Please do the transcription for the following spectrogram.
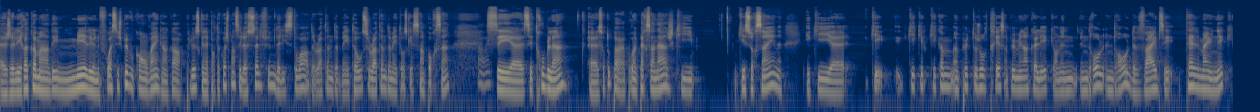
Euh, je l'ai recommandé mille et une fois. Si je peux vous convaincre encore plus que n'importe quoi, je pense que c'est le seul film de l'histoire de Rotten Tomatoes, sur Rotten Tomatoes qui est 100%. Ah euh, c'est, troublant, euh, surtout pour un personnage qui, qui est sur scène et qui, qui, qui, qui, est comme un peu toujours triste, un peu mélancolique. On a une, une drôle, une drôle de vibe, c'est tellement unique.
